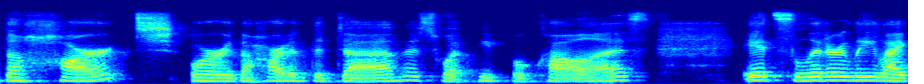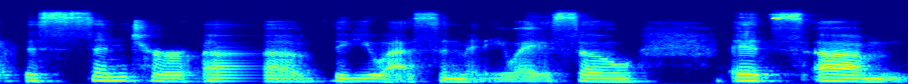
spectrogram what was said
the heart or the heart of the dove is what people call us it's literally like the center of the US in many ways. So it's um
